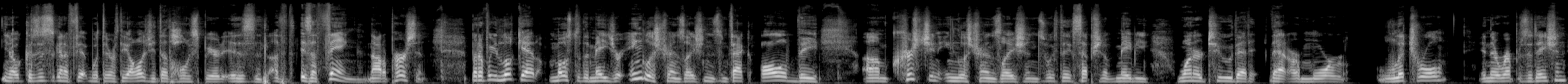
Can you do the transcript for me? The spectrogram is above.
you know, because this is going to fit with their theology that the Holy Spirit is a, is a thing, not a person. But if we look at most of the major English translations, in fact, all of the um, Christian English translations, with the exception of maybe one or two that that are more literal in their representation.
